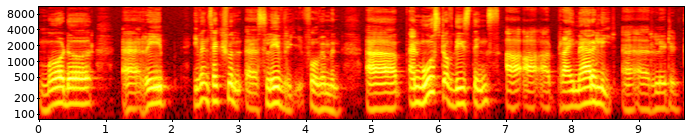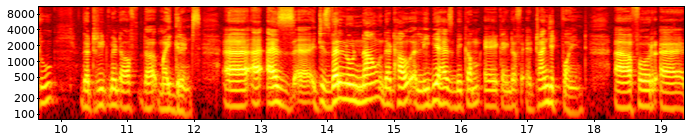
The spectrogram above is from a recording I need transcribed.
murder, uh, rape, even sexual uh, slavery for women. Uh, and most of these things are, are, are primarily related to the treatment of the migrants. Uh, as uh, it is well known now that how Libya has become a kind of a transit point uh, for uh,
